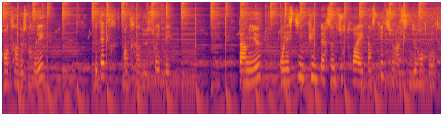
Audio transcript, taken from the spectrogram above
en train de scroller, peut-être en train de swiper. Parmi eux, on estime qu'une personne sur trois est inscrite sur un site de rencontre.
